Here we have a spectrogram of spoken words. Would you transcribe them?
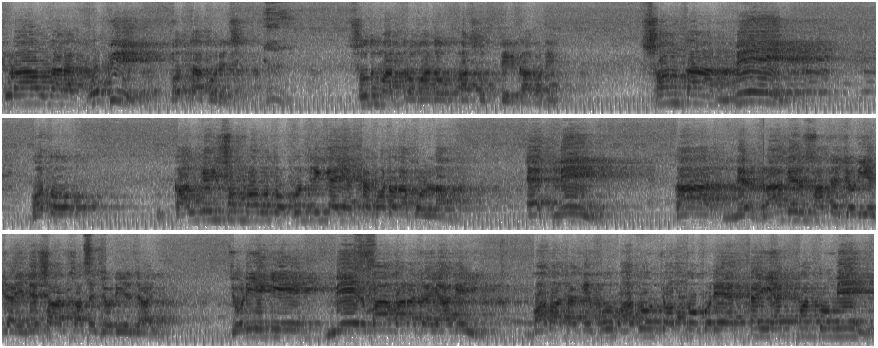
কুড়াল দ্বারা কপিয়ে হত্যা করেছে। শুধুমাত্র মাদক আসক্তির কারণে। সন্তান, মেয়ে। গত, কালকেই সম্ভবত পত্রিকায় একটা ঘটনা পড়লাম। এক মেয়ে তার ড্রাগের সাথে জড়িয়ে যায়, নেশার সাথে জড়িয়ে যায়। জড়িয়ে গিয়ে মেয়ের মা মারা যায় আগেই। বাবা তাকে খুব আদর যত্ন করে একটাই একমাত্র মেয়ে,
